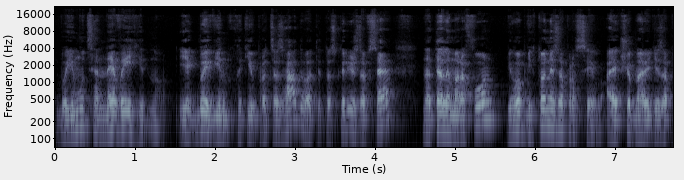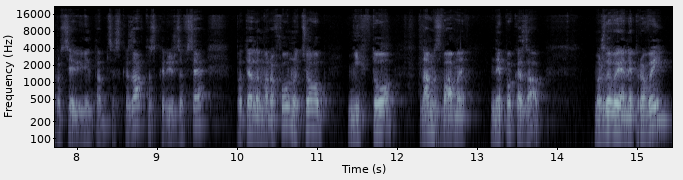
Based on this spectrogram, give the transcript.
бо йому це не вигідно. І якби він хотів про це згадувати, то скоріш за все на телемарафон його б ніхто не запросив. А якщо б навіть і запросив, і він там це сказав, то скоріш за все по телемарафону цього б ніхто нам з вами не показав. Можливо, я не правий.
